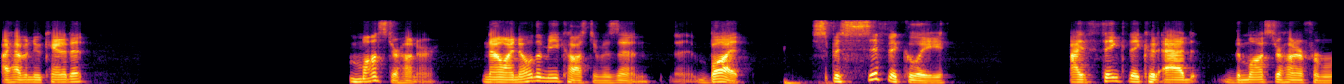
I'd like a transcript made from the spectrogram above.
I have a new candidate. Monster Hunter. Now I know the Mii costume is in, but specifically, I think they could add the Monster Hunter from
